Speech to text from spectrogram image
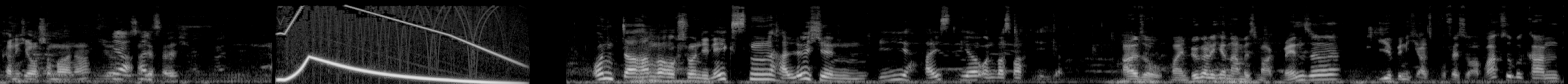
kann ich auch schon mal, ne? Hier Ja, sind alles ja fertig. Und da haben wir auch schon die nächsten. Hallöchen, wie heißt ihr und was macht ihr hier? Also, mein bürgerlicher Name ist Marc Mense. Hier bin ich als Professor Abraxo bekannt.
